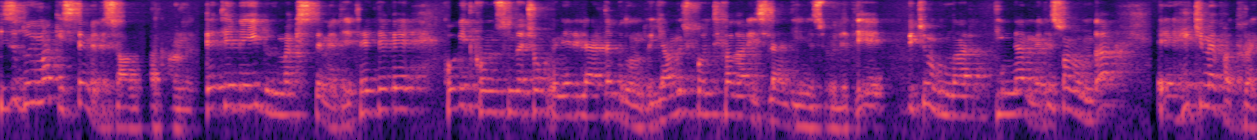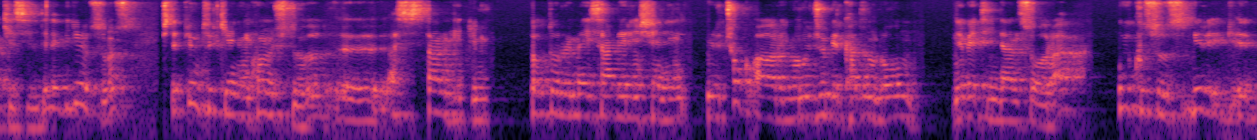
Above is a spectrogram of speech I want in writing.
Bizi duymak istemedi Sağlık Bakanlığı. TTB'yi duymak istemedi. TTB Covid konusunda çok önerilerde bulundu. Yanlış politikalar izlendiğini söyledi. Bütün bunlar dinlenmedi. Sonunda e, hekime fatura kesildi ve biliyorsunuz işte tüm Türkiye'nin konuştuğu e, asistan hekim Doktor Rümeysa Berinşen'in bir çok ağır yorucu bir kadın doğum nöbetinden sonra uykusuz bir e,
